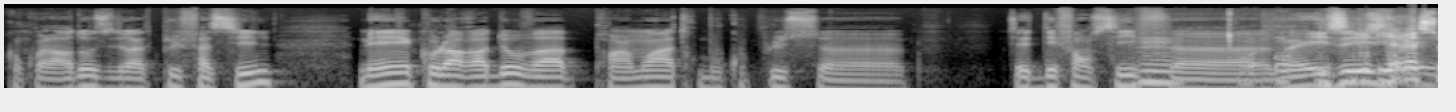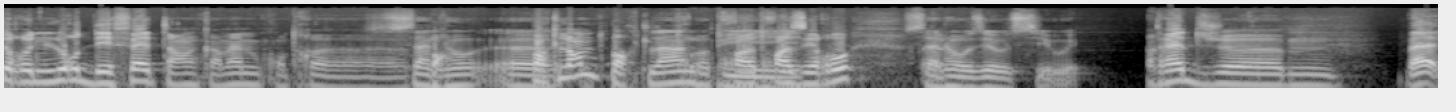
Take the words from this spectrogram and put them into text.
contre Colorado, ça devrait être plus facile. Mais Colorado va probablement être beaucoup plus euh, défensif. Mm. euh, On- ils- il ils- reste sur une lourde défaite hein, quand même contre euh, San Port- Ho- euh, Portland Portland, puis 3-0. San Jose aussi, oui. Red, je, Bah,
